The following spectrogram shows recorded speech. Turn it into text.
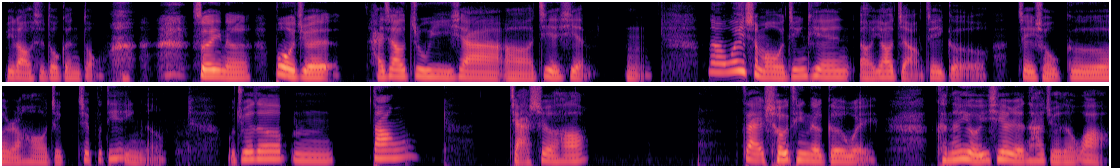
比老师都更懂，所以呢，不过我觉得还是要注意一下呃界限，嗯。那为什么我今天呃要讲这个这首歌，然后这这部电影呢？我觉得，嗯，当假设哈，在收听的各位，可能有一些人他觉得哇，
